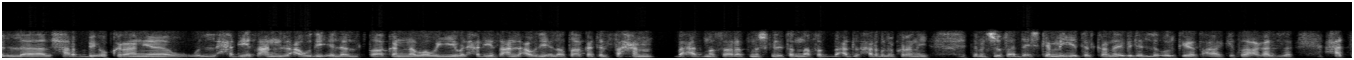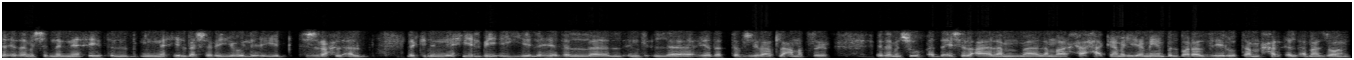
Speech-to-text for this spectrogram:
الحرب بأوكرانيا والحديث عن العودة إلى الطاقة النووية والحديث عن العودة إلى طاقة الفحم بعد ما صارت مشكلة النفط بعد الحرب الأوكرانية. لما نشوف قديش كمية القنابل اللي ألقيت على قطاع غزة حتى إذا مش من الناحية من الناحية البشرية واللي هي بتجرح القلب لكن الناحية البيئية لهذا هذا التفجيرات اللي عم تصير. إذا بنشوف قديش العالم لما حكم اليمين بالبرازيل وتم حرق الأمازون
